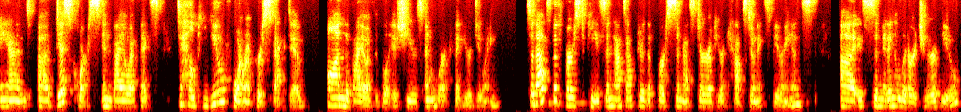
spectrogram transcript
and uh, discourse in bioethics to help you form a perspective on the bioethical issues and work that you're doing. So that's the first piece, and that's after the first semester of your capstone experience uh, is submitting a literature review.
